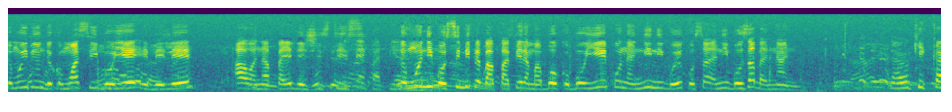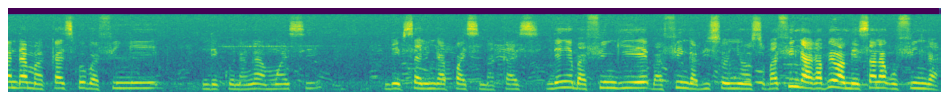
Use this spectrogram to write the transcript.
tomoni bino ndeko mwasi boye ebele awa na palais de justice tomoni bosimbi mpe bapapie na maboko boye mpo na nini boye kosala nini boza banani nayoki kanda makasi mpo bafingi ndeko na ngai ya mwasi nde esali ngai mpasi makasi ndenge bafingi ye bafinga biso nyonso bafingaka mpe bamesana kofinga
